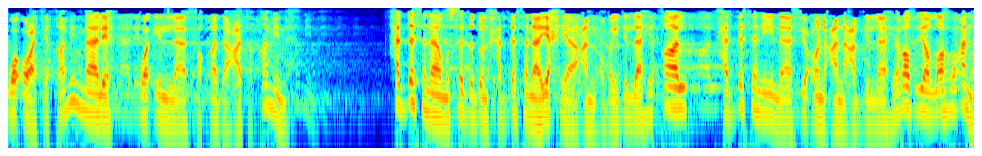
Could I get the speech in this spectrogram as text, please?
وأعتق من ماله وإلا فقد عتق منه. حدثنا مسدد حدثنا يحيى عن عبيد الله قال حدثني نافع عن عبد الله رضي الله عنه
